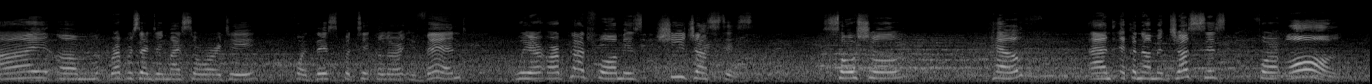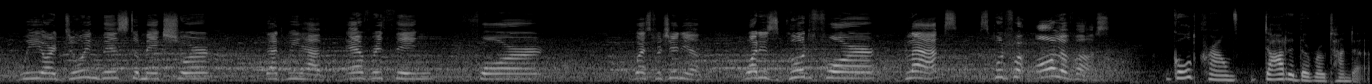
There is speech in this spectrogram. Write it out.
I am representing my sorority for this particular event where our platform is She Justice, social, health, and economic justice for all. We are doing this to make sure that we have everything for West Virginia. What is good for blacks is good for all of us. Gold crowns dotted the rotunda,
